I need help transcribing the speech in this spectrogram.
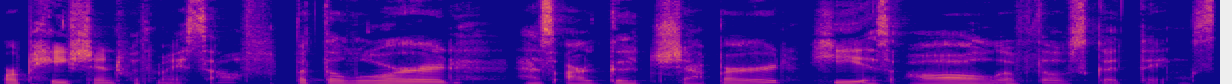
or patient with myself. But the Lord, as our good shepherd, He is all of those good things.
